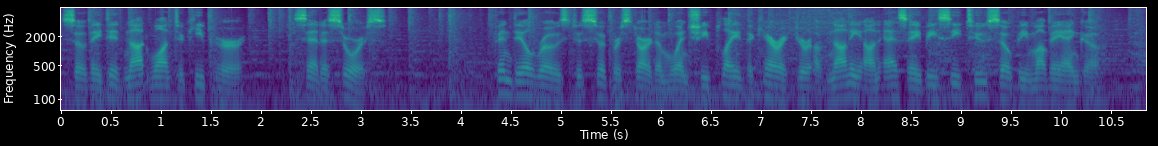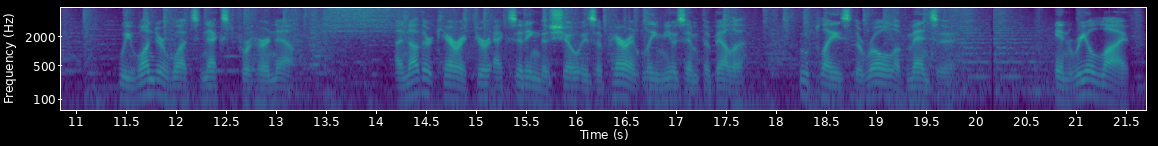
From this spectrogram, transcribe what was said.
so they did not want to keep her, said a source. Phindile rose to superstardom when she played the character of Nani on SABC2 soapy Mabayango. We wonder what's next for her now. Another character exiting the show is apparently Musim Thabela, who plays the role of Menza. In real life,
